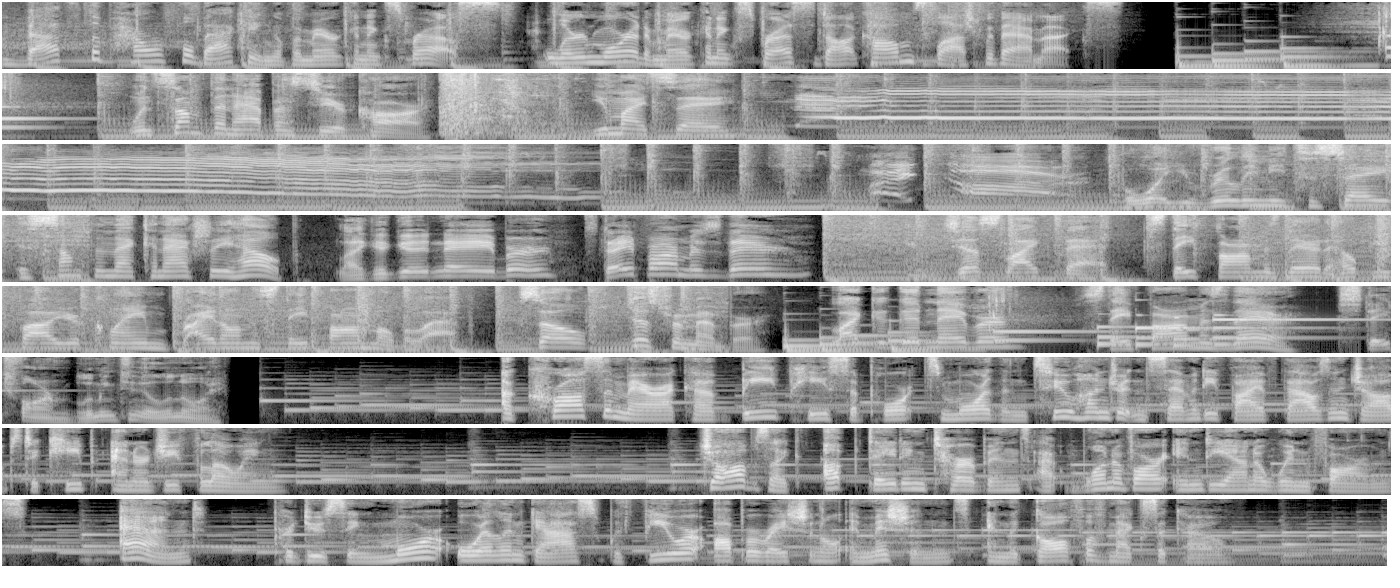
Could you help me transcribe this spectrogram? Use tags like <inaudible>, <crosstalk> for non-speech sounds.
That's the powerful backing of American Express. Learn more at americanexpress.com slash with Amex. When something happens to your car, you might say, My car. but what you really need to say is something that can actually help. Like a good neighbor, State Farm is there. And just like that, State Farm is there to help you file your claim right on the State Farm mobile app. So just remember, like a good neighbor, State Farm is there. State Farm, Bloomington, Illinois. Across America, BP supports more than 275,000 jobs to keep energy flowing. Jobs like updating turbines at one of our Indiana wind farms and producing more oil and gas with fewer operational emissions in the Gulf of Mexico.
